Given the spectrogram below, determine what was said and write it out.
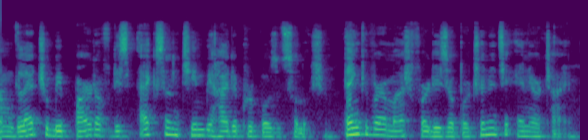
I'm glad to be part of this excellent team behind the proposed solution. Thank you very much for this opportunity and your time.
